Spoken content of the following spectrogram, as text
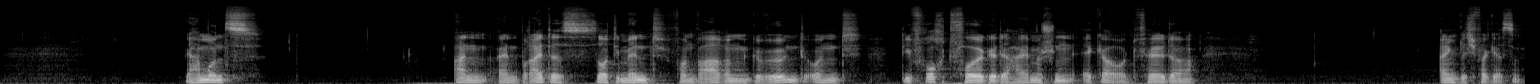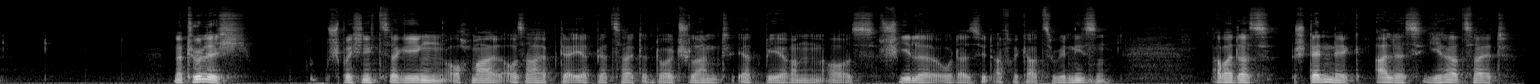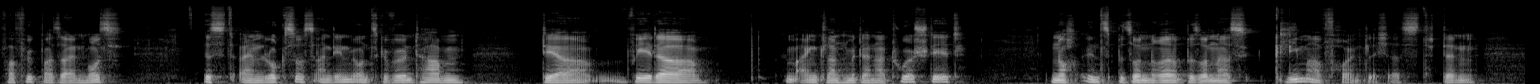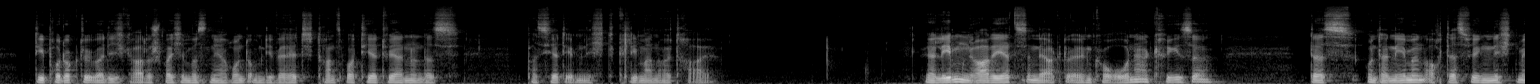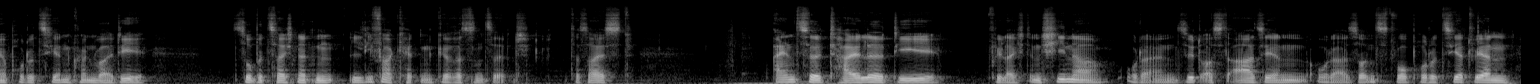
Wir haben uns an ein breites Sortiment von Waren gewöhnt und die Fruchtfolge der heimischen Äcker und Felder eigentlich vergessen. Natürlich spricht nichts dagegen, auch mal außerhalb der Erdbeerzeit in Deutschland Erdbeeren aus Chile oder Südafrika zu genießen. Aber dass ständig alles jederzeit verfügbar sein muss, ist ein Luxus, an den wir uns gewöhnt haben, der weder im Einklang mit der Natur steht, noch insbesondere besonders klimafreundlich ist. Denn die Produkte, über die ich gerade spreche, müssen ja rund um die Welt transportiert werden und das passiert eben nicht klimaneutral. Wir erleben gerade jetzt in der aktuellen Corona-Krise, dass Unternehmen auch deswegen nicht mehr produzieren können, weil die so bezeichneten Lieferketten gerissen sind. Das heißt, Einzelteile, die vielleicht in China oder in Südostasien oder sonst wo produziert werden,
